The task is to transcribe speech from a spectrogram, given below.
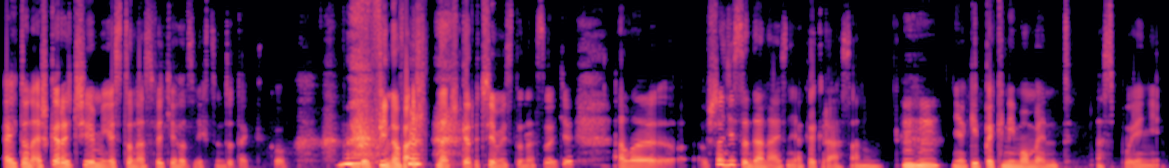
aj to najškarečšie miesto na svete, hoď nechcem to tak ako definovať, najškarečšie miesto na svete, ale všade sa dá nájsť nejaká krása, no. Mm-hmm. Nejaký pekný moment a spojenie.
